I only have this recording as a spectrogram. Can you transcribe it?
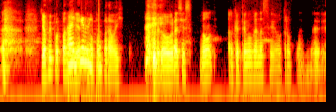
ya fui por pan ayer, tengo pan para hoy. Pero gracias. No, aunque tengo ganas de otro pan. Eh,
